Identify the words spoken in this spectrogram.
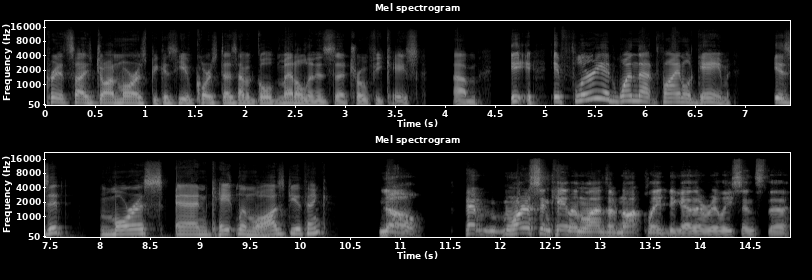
criticize John Morris because he, of course, does have a gold medal in his uh, trophy case. Um, if Fleury had won that final game, is it Morris and Kaitlyn Lawes, Do you think? No, Morris and Kaitlyn Lawes have not played together really since the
